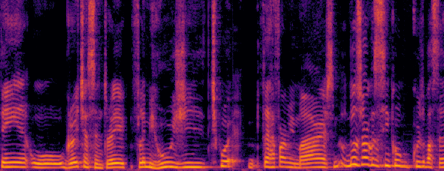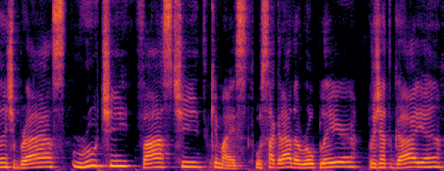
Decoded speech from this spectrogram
tem o Great Ascentray, Flame Rouge, tipo, Terraform Mars, meus jogos assim que eu curto bastante, Brass, Root, Vast, que mais? O Sagrada Role Player, Projeto Gaia,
